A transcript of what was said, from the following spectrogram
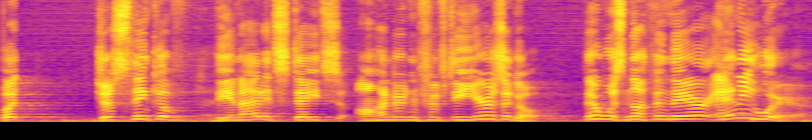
But just think of the United States 150 years ago. There was nothing there anywhere.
